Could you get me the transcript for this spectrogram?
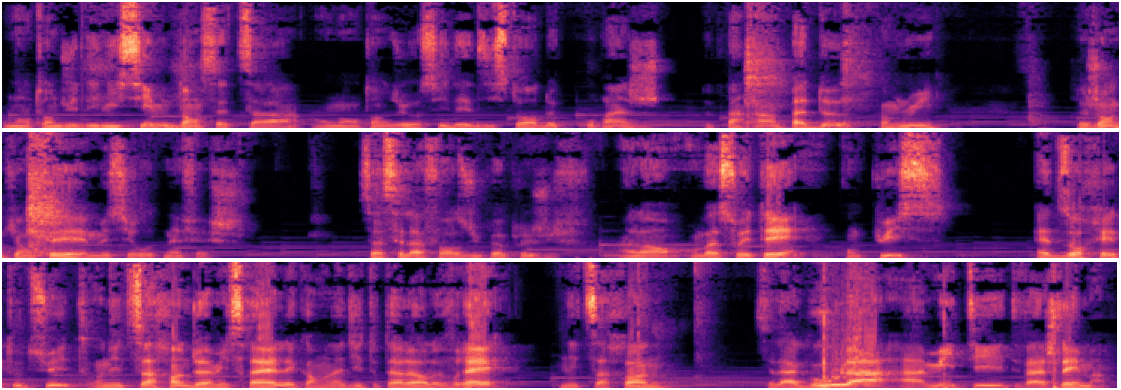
On a entendu des Nissim dans cette Sarah, on a entendu aussi des histoires de courage, de pas un, pas deux, comme lui, de gens qui ont fait Messirut Nefesh. Ça, c'est la force du peuple juif. Alors, on va souhaiter qu'on puisse être zoché tout de suite au Nitzachon Jam Israël, et comme on a dit tout à l'heure, le vrai Nitzachon, c'est la Goula Amitit Vashlema.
